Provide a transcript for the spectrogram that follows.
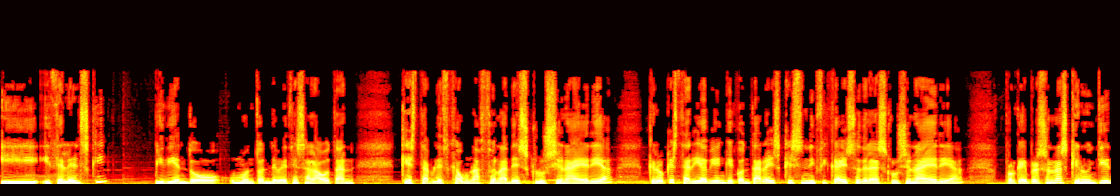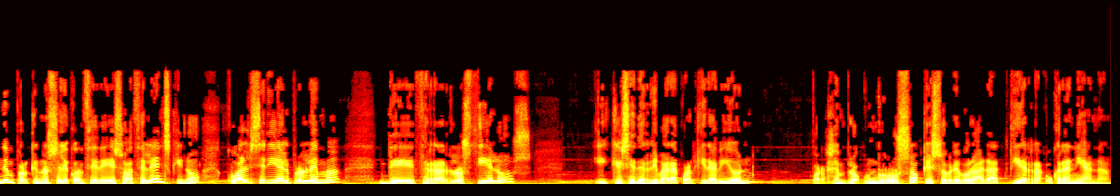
Y, y Zelensky pidiendo un montón de veces a la OTAN que establezca una zona de exclusión aérea. Creo que estaría bien que contarais qué significa eso de la exclusión aérea, porque hay personas que no entienden por qué no se le concede eso a Zelensky, ¿no? ¿Cuál sería el problema de cerrar los cielos y que se derribara cualquier avión, por ejemplo, un ruso que sobrevolara tierra ucraniana?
